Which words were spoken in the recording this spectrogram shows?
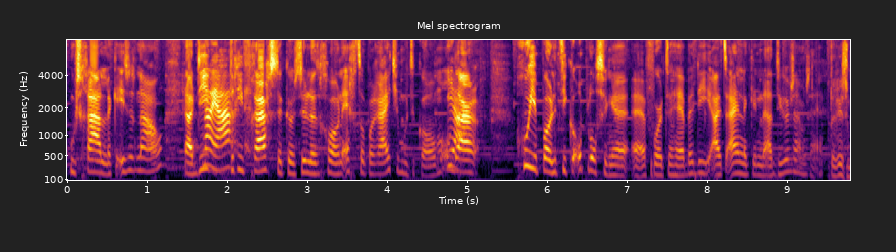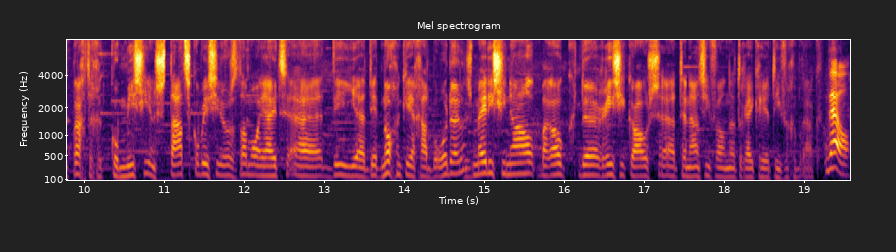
hoe schadelijk is het nou? Nou, die nou ja, drie vraagstukken zullen gewoon echt op een rijtje moeten komen om Ja. daar goede politieke oplossingen uh, voor te hebben die uiteindelijk inderdaad duurzaam zijn. Er is een prachtige commissie, een staatscommissie zoals het dan mooi heet, uh, die uh, dit nog een keer gaat beoordelen. Dus medicinaal, maar ook de risico's ten aanzien van het recreatieve gebruik. Wel.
